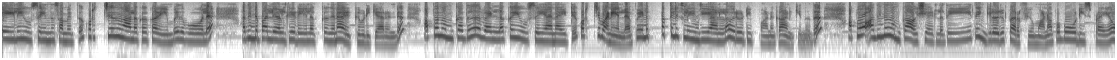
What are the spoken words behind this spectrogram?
ഡെയിലി യൂസ് ചെയ്യുന്ന സമയത്ത് കുറച്ച് നാളൊക്കെ കഴിയുമ്പോൾ ഇതുപോലെ അതിന്റെ പല്ലുകൾക്ക് ഇടയിലൊക്കെ ഇങ്ങനെ അഴുക്ക് പിടിക്കാറുണ്ട്. അപ്പോൾ നമുക്കത് വെള്ളമൊക്കെ യൂസ് ചെയ്യാനായിട്ട് കുറച്ച് പണിയല്ല? അപ്പോൾ എളുപ്പത്തിൽ ക്ലീൻ ചെയ്യാനുള്ള ഒരു ടിപ്പാണ് കാണിക്കുന്നത്. അപ്പോൾ അതിന് നമുക്ക് ആവശ്യമായിട്ടുള്ളത് ഏതെങ്കിലും ഒരു പെർഫ്യൂമാണ് അപ്പോൾ ബോഡി സ്പ്രേയോ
